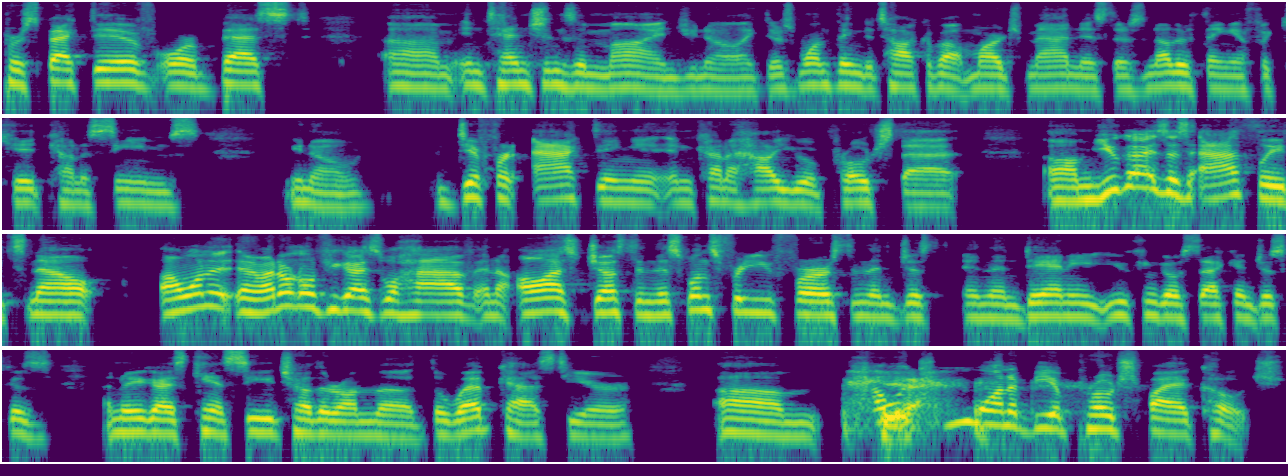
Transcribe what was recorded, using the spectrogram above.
perspective or best um, intentions in mind you know like there's one thing to talk about march madness there's another thing if a kid kind of seems you know different acting and kind of how you approach that. Um, you guys as athletes now I want to, and I don't know if you guys will have, and I'll ask Justin. This one's for you first, and then just, and then Danny, you can go second, just because I know you guys can't see each other on the the webcast here. Um, how yeah. would you want to be approached by a coach?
